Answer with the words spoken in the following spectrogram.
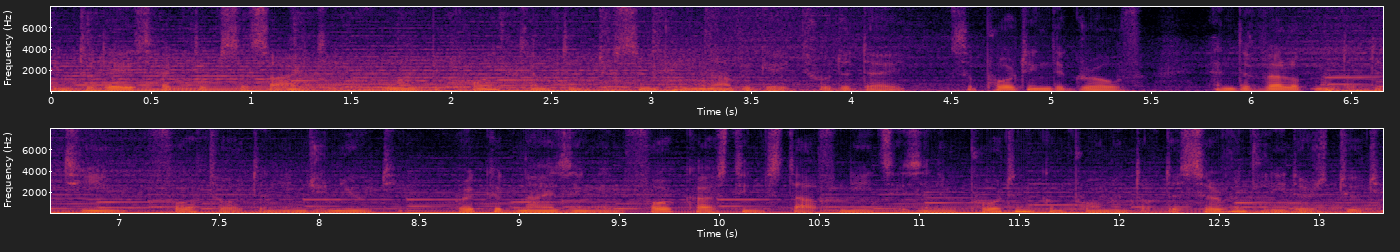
In today's hectic society, it might be quite tempting to simply navigate through the day, supporting the growth and development of the team, forethought and ingenuity. Recognizing and forecasting staff needs is an important component of the servant leader's duty.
